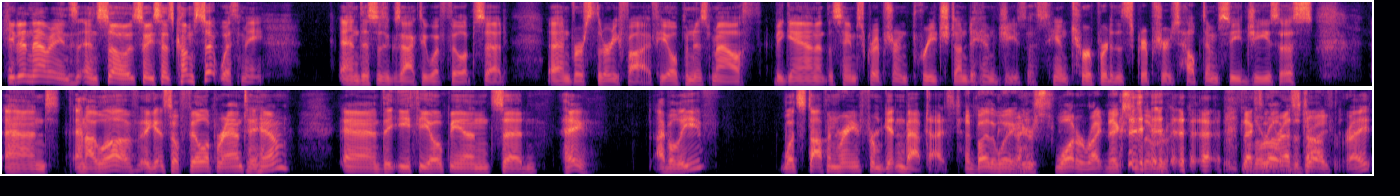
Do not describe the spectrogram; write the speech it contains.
he didn't have any. And so, so he says, Come sit with me. And this is exactly what Philip said in verse 35. He opened his mouth, began at the same scripture, and preached unto him Jesus. He interpreted the scriptures, helped him see Jesus. And, and I love, again, so Philip ran to him, and the Ethiopian said, Hey, I believe. What's stopping me from getting baptized? And by the way, here's water right next to the, to next the to road. the rest stop, right. right?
